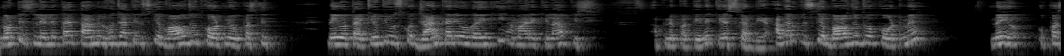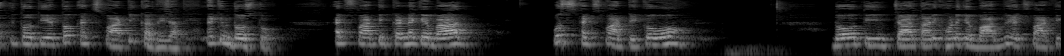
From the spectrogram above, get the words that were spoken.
नोटिस ले लेता है, तामिल हो जाती है, उसके बावजूद कोर्ट में उपस्थित नहीं होता है, क्योंकि उसको जानकारी हो गई कि हमारे खिलाफ किसी, अपने पति ने केस कर दिया। अगर इसके बावजूद वो कोर्ट में नहीं उपस्थित होती है तो एक्स पार्टी कर दी जाती है। लेकिन दोस्तों एक्स पार्टी करने के बाद उस एक्स पार्टी को वो दो, तीन, चार तारीख होने के बाद भी एक्स पार्टी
